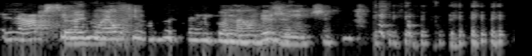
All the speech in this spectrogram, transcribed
É ápice, mas não é o final dos tempos não, viu, gente?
